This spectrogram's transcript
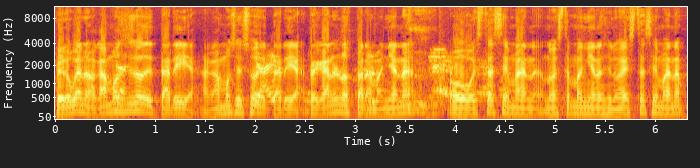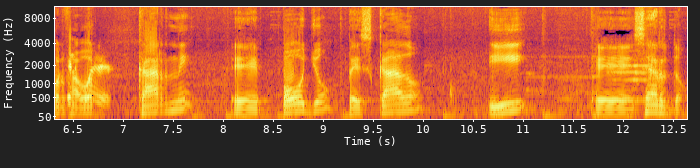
Pero bueno, hagamos eso de tarea, hagamos eso de tarea. Regálenos para mañana o esta semana, no esta mañana, sino esta semana, por favor, carne, eh, pollo, pescado y eh, cerdo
